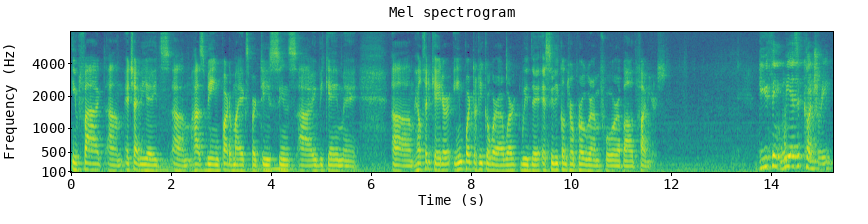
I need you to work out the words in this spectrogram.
in fact, um, HIV/AIDS um, has been part of my expertise since I became a um, health educator in Puerto Rico, where I worked with the STD control program for about five years. Do you think we as a country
